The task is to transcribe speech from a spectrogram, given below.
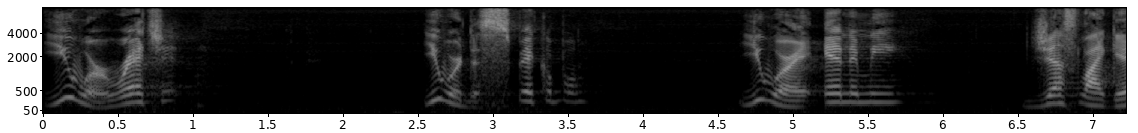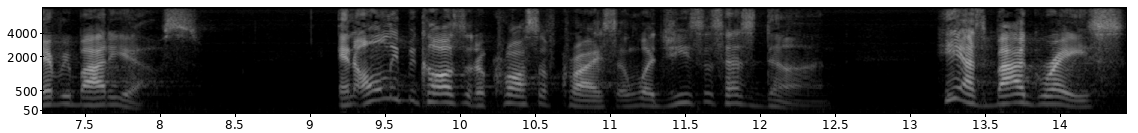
you were wretched, you were despicable, you were an enemy just like everybody else. And only because of the cross of Christ and what Jesus has done, He has by grace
